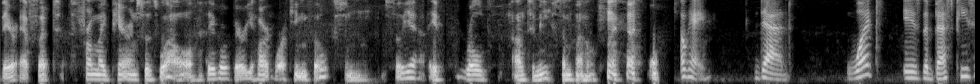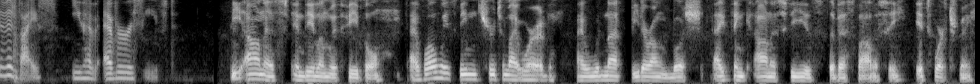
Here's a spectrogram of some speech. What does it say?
their effort from my parents as well. They were very hardworking folks. And so, yeah, it rolled onto me somehow. okay, Dad, what is the best piece of advice you have ever received? Be honest in dealing with people. I've always been true to my word. I would not beat around the bush. I think honesty is the best policy. It's worked for me.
